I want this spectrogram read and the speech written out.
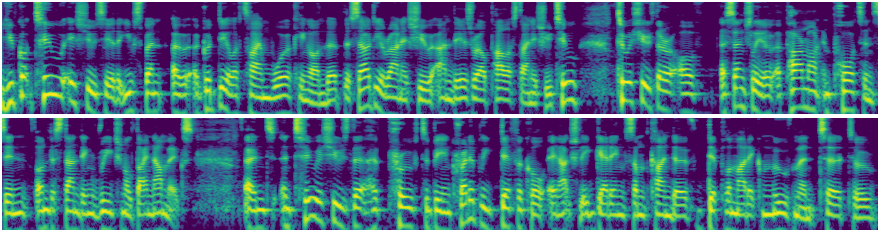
you've got two issues here that you've spent a, a good deal of time working on: the the Saudi Iran issue and the Israel Palestine issue. Two two issues that are of essentially of, paramount importance in understanding regional dynamics and and two issues that have proved to be incredibly difficult in actually getting some kind of diplomatic movement to to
